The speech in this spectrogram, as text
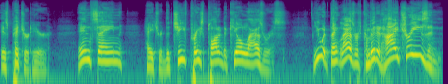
is pictured here. Insane hatred. The chief priest plotted to kill Lazarus. You would think Lazarus committed high treason.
